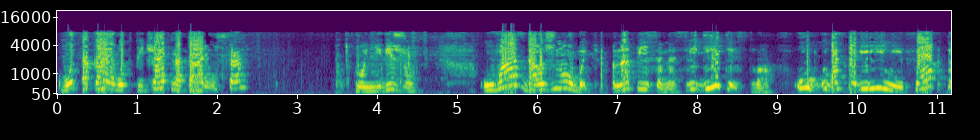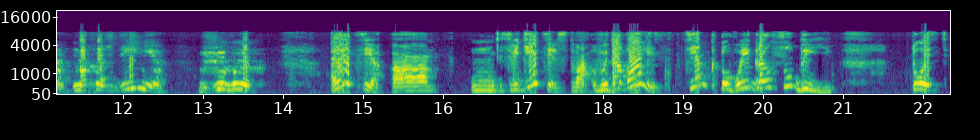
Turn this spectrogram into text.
Вот такая вот печать нотариуса. Ой, не вижу. У вас должно быть написано свидетельство об удостоверении факта нахождения в живых. Эти а, свидетельства выдавались тем, кто выиграл суды. То есть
